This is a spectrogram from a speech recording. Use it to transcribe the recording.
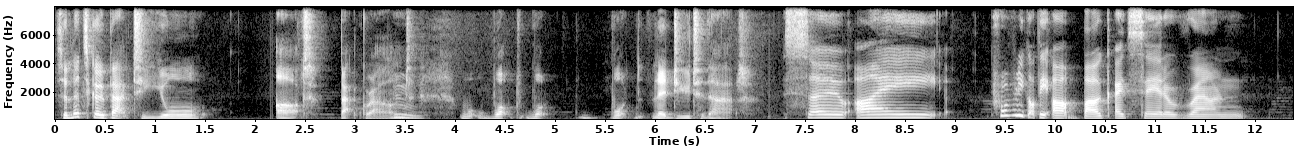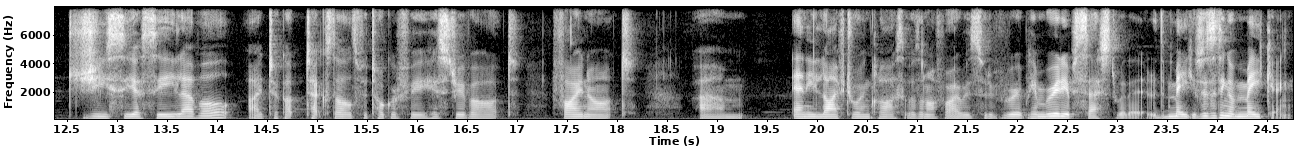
So let's go back to your art background. Mm. Wh- What what what led you to that? So I probably got the art bug, I'd say at around GCSE level. I took up textiles, photography, history of art, fine art, um, any life drawing class that was on offer. I was sort of re- became really obsessed with it. The make, it was just a thing of making,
